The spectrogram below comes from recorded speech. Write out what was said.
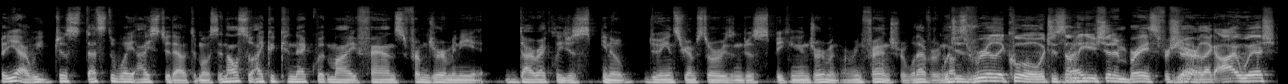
but yeah, we just that's the way I stood out the most, and also I could connect with my fans from Germany directly, just you know, doing Instagram stories and just speaking in German or in French or whatever. which is really cool, which is something Right? you should embrace for sure. Yeah. Like I wish,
